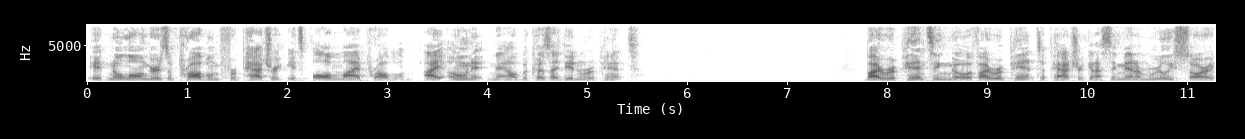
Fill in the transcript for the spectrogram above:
It no longer is a problem for Patrick. It's all my problem. I own it now because I didn't repent. By repenting, though, if I repent to Patrick and I say, Man, I'm really sorry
